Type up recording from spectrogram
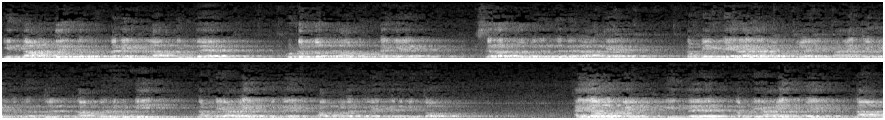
இந்த ஆண்டு இந்த விற்பனை விழா இந்த குடும்ப விழாவினுடைய சிறப்பு விருந்தினராக நம்முடைய பேராயர் அவர்களை அழைக்க வேண்டும் என்று நாம் விரும்பி நம்முடைய அழைப்பினை அவர்களிடத்திலே தெரிவித்தோம் ஐயா அவர்கள் இந்த நம்முடைய அழைப்பை நாம்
